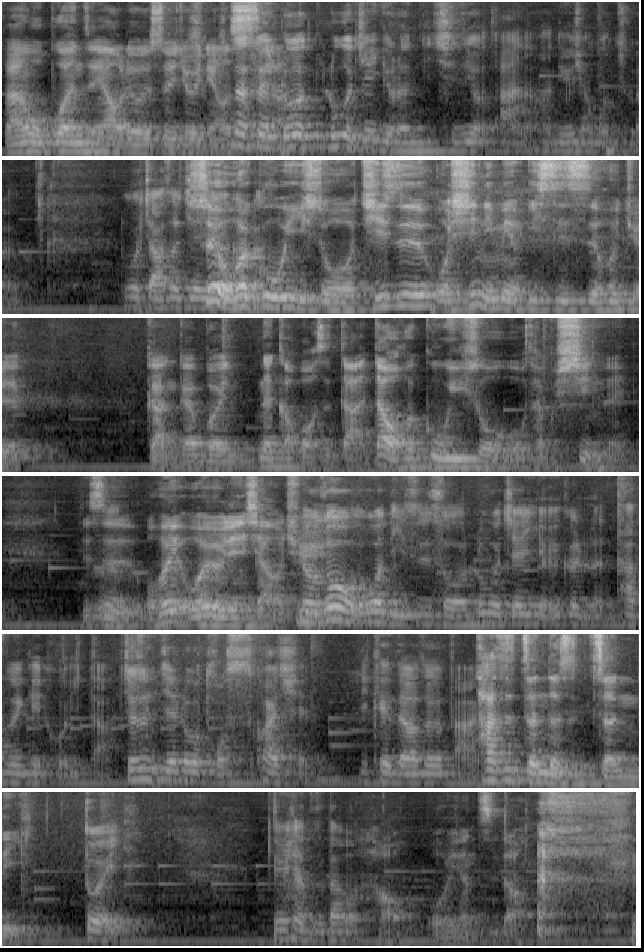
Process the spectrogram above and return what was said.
反正我不管怎样，我六十岁就一定要那所以如。果如果今天有人你其实有答案的话，你会想问出来吗？如果假设今天所以我会故意说，其实我心里面有一丝丝会觉得，干该不会那搞不好是答案，但我会故意说，我才不信嘞，就是我会我会有点想要去有时候我的问题是说，如果今天有一个人他真的可以回答，就是你今天如果投十块钱，你可以得到这个答案，他是真的是真理。对，你会想知道吗？好，我会想知道。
